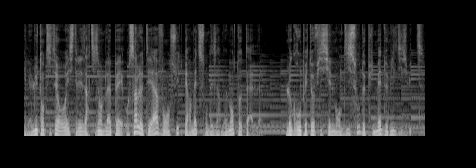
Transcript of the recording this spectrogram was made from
et la lutte antiterroriste et les artisans de la paix au sein de l'ETA vont ensuite permettre son désarmement total. Le groupe est officiellement dissous depuis mai 2018.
